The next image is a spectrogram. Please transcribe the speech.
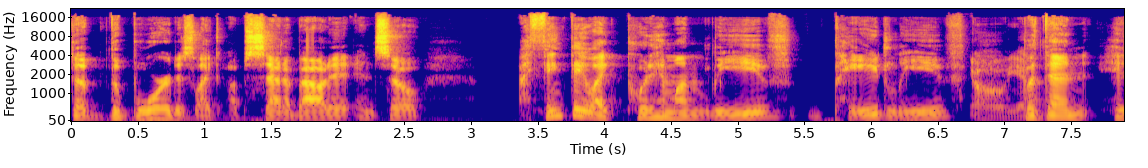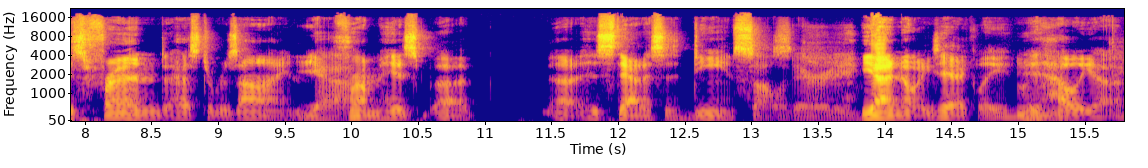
the the board is like upset about it, and so I think they like put him on leave, paid leave. oh yeah But then his friend has to resign Yeah. from his uh, uh, his status as dean. solidarity Yeah, no, exactly. Mhm. Hell yeah.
